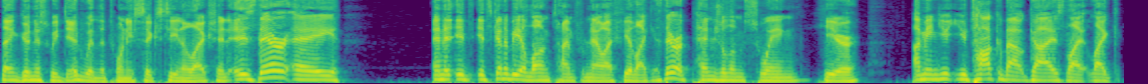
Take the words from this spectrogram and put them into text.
thank goodness we did win the 2016 election. Is there a and it, it, it's going to be a long time from now. I feel like is there a pendulum swing here? I mean, you, you talk about guys like like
